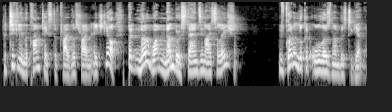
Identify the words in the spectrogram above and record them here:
particularly in the context of triglyceride and HDL. But no one number stands in isolation. We've got to look at all those numbers together.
